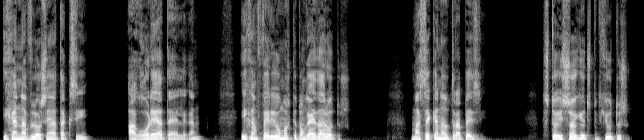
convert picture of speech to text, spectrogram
Είχαν αυλώσει ένα ταξί, αγορέα τα έλεγαν, είχαν φέρει όμως και τον γάιδαρό τους. Μας έκαναν το τραπέζι. Στο ισόγειο του σπιτιού τους,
